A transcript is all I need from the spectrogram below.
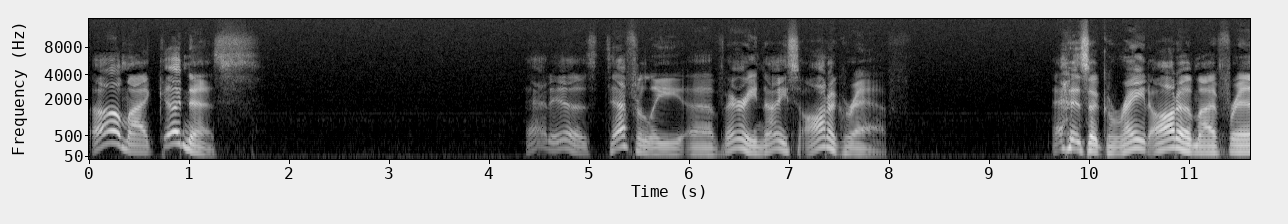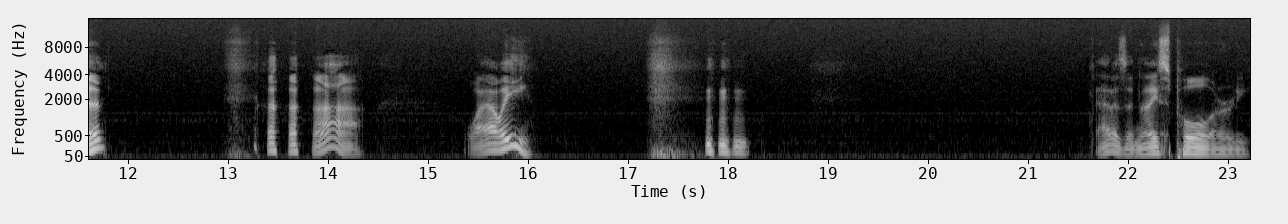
Oh my goodness. That is definitely a very nice autograph. That is a great auto, my friend. Wowie. that is a nice pull, Ernie.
